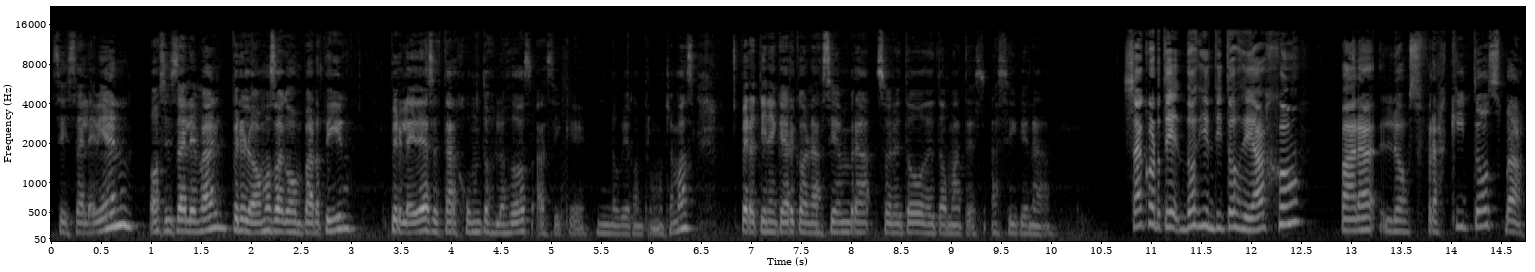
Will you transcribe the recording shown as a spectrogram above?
Si sale bien o si sale mal, pero lo vamos a compartir. Pero la idea es estar juntos los dos, así que no voy a contar mucho más. Pero tiene que ver con la siembra, sobre todo de tomates. Así que nada. Ya corté dos dientitos de ajo para los frasquitos. Va.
